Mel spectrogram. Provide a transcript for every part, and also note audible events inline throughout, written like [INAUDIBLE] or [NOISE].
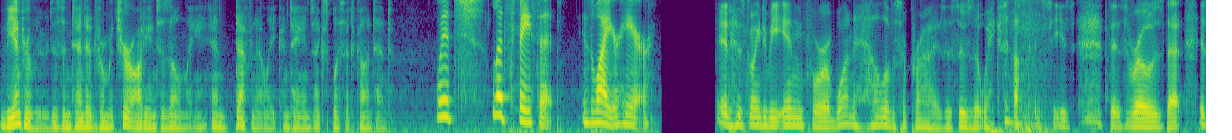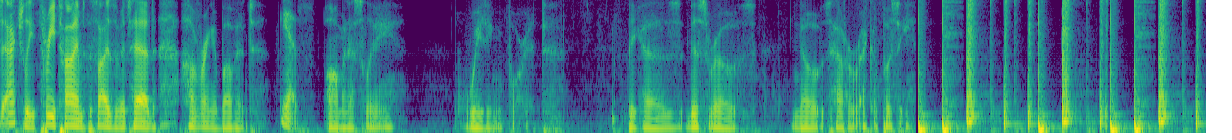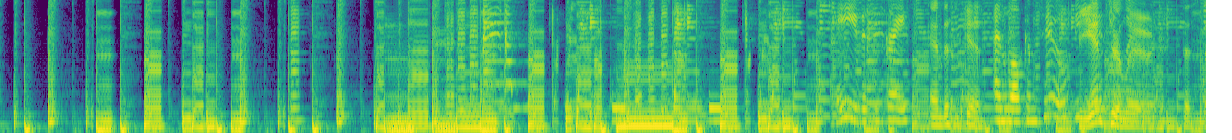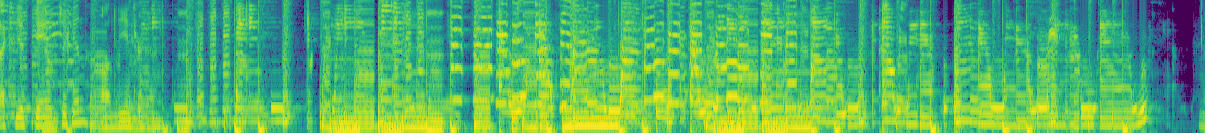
The interlude is intended for mature audiences only and definitely contains explicit content. Which, let's face it, is why you're here. It is going to be in for one hell of a surprise as soon as it wakes [LAUGHS] up and sees this rose that is actually three times the size of its head hovering above it, Yes. ominously waiting for it. Because this rose knows how to wreck a pussy. Hey, this is Grace, And this is Kit. and welcome to The Interlude, the sexiest game of chicken on the internet. [LAUGHS]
